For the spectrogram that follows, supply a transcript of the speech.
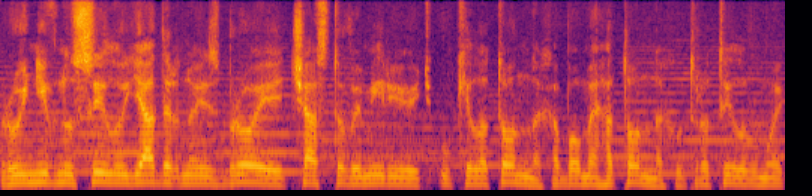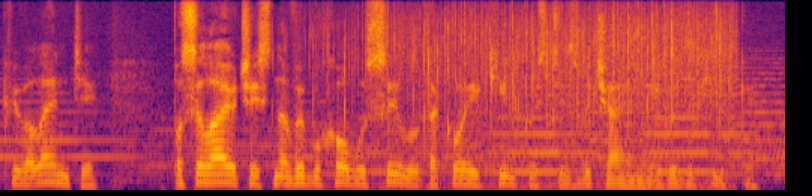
Руйнівну силу ядерної зброї часто вимірюють у кілотоннах або мегатоннах у тротиловому еквіваленті, посилаючись на вибухову силу такої кількості звичайної вибухівки.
